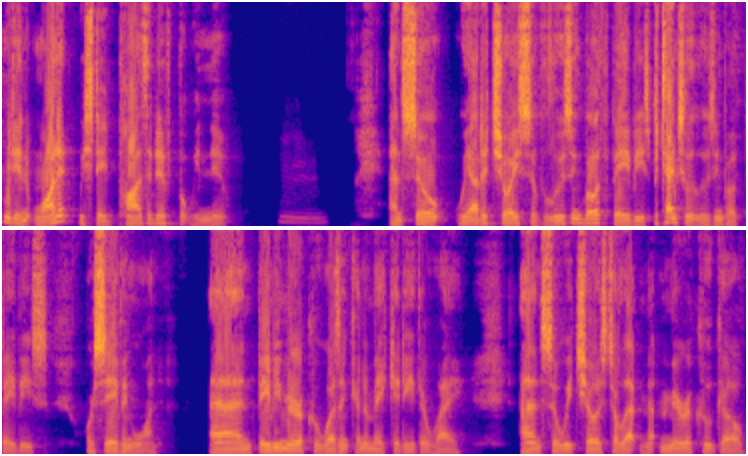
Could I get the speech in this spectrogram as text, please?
We didn't want it, we stayed positive, but we knew. Mm. And so we had a choice of losing both babies, potentially losing both babies, or saving one. And baby Miracle wasn't going to make it either way. And so we chose to let Miracle go.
